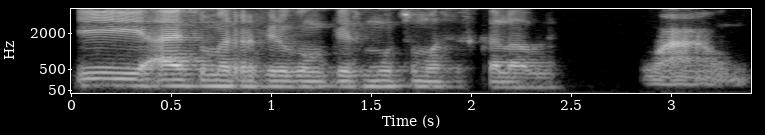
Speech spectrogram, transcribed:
Y a eso me refiero con que es mucho más escalable. Wow.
